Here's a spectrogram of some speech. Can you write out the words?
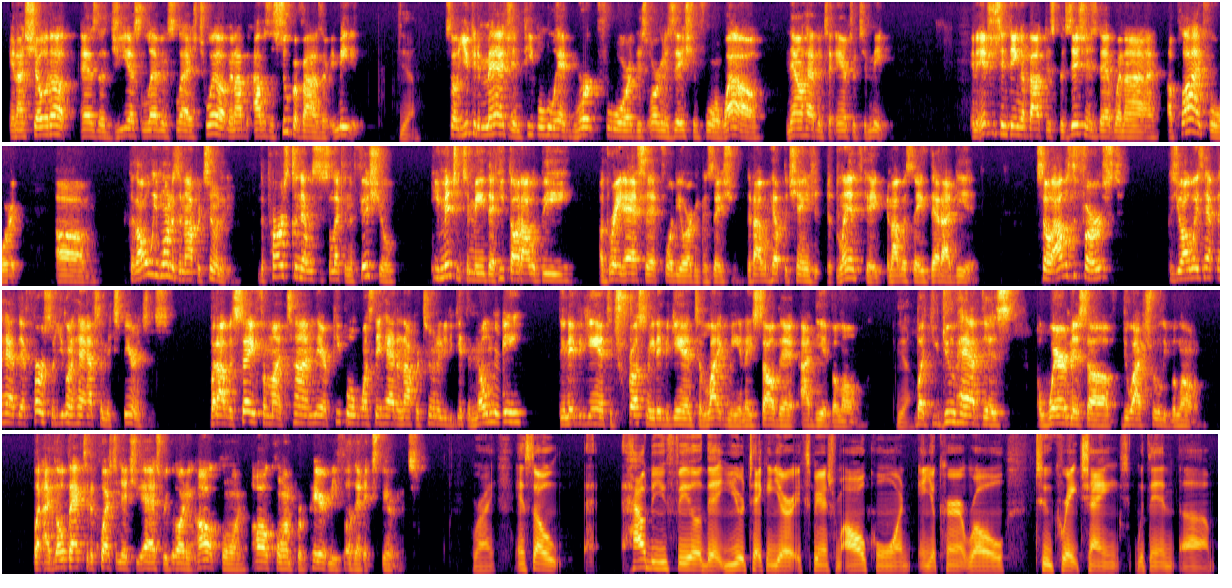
and I showed up as a GS 11 slash 12, and I, I, was a supervisor immediately. Yeah. So you can imagine people who had worked for this organization for a while now having to answer to me. And the interesting thing about this position is that when I applied for it, because um, all we want is an opportunity. The person that was the selecting official he mentioned to me that he thought I would be a great asset for the organization, that I would help to change the landscape. And I would say that I did. So I was the first, because you always have to have that first, so you're going to have some experiences. But I would say from my time there, people, once they had an opportunity to get to know me, then they began to trust me, they began to like me, and they saw that I did belong. Yeah. But you do have this awareness of do I truly belong? But I go back to the question that you asked regarding Alcorn. Alcorn prepared me for that experience. Right. And so, how do you feel that you're taking your experience from Alcorn in your current role to create change within um,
